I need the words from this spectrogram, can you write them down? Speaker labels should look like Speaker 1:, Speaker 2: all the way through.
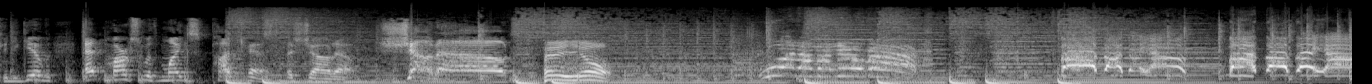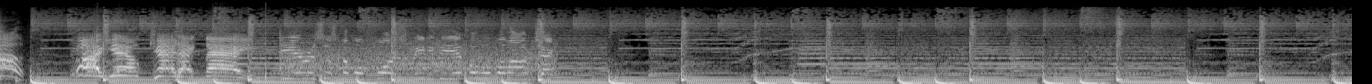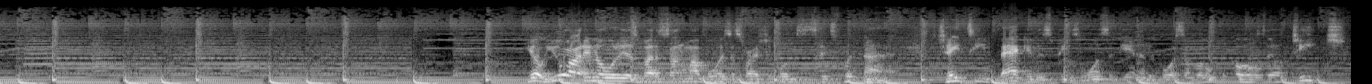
Speaker 1: Can you give at Marks with Mike's podcast a shout out? Shout out!
Speaker 2: Hey yo!
Speaker 3: What a maneuver! Mamma mia! Mamma mia! Are you kidding me?
Speaker 4: The irresistible force meeting the immovable object.
Speaker 5: Yo, you already know what it is by the sound of my voice. That's right, your boy, Mr. Six Foot Nine. JT back in this piece once again, and of course, I'm rolling with the co-host El Cheech.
